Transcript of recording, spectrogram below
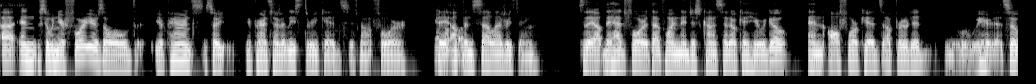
uh, and so when you're four years old, your parents. So your parents have at least three kids, if not four. Yeah, they up four. and sell everything. So they up. They had four at that point, and they just kind of said, "Okay, here we go." And all four kids uprooted. We hear, so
